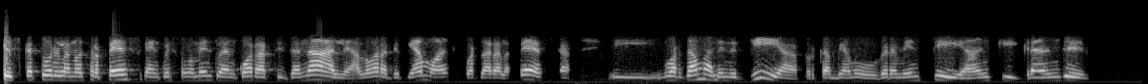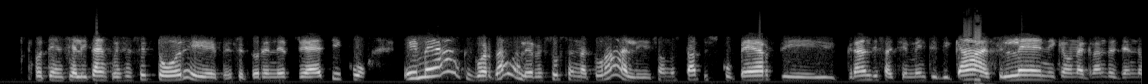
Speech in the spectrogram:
pescatore, la nostra pesca in questo momento è ancora artigianale, allora dobbiamo anche guardare alla pesca, e guardiamo all'energia perché abbiamo veramente anche grandi potenzialità in questo settore, nel settore energetico, e ma anche guardando le risorse naturali, sono stati scoperti grandi facimenti di gas, l'ENI che è una grande azienda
